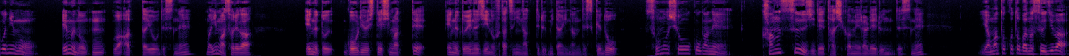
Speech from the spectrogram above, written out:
語にも M の「ん」はあったようですね、まあ、今それが N と合流してしまって N と NG の2つになってるみたいなんですけどその証拠がね漢数字で確かめられるんですね。大和言葉の数字は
